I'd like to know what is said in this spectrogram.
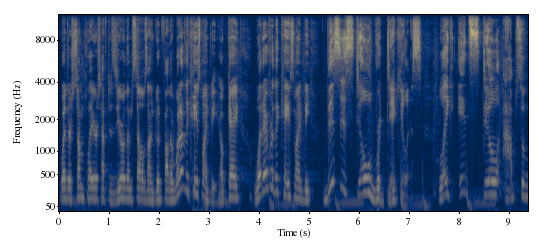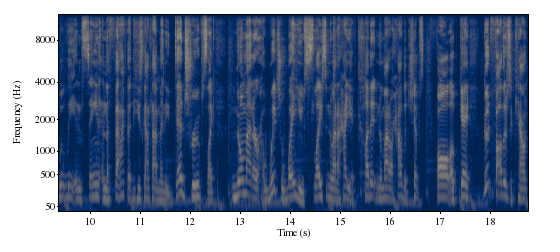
whether some players have to zero themselves on good father whatever the case might be okay? Whatever the case might be this is still ridiculous like it's still absolutely insane and the fact that he's got that many dead troops like no matter which way you slice it no matter how you cut it no matter how the chips fall okay Goodfather's account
